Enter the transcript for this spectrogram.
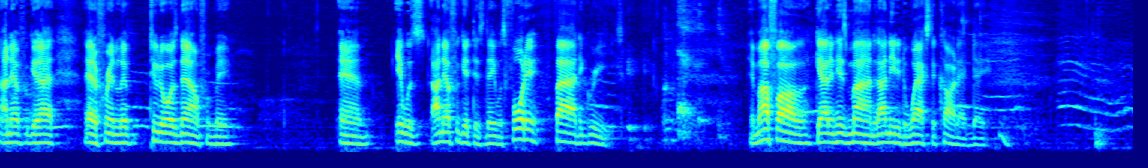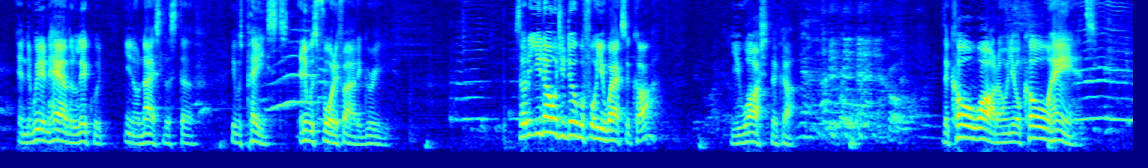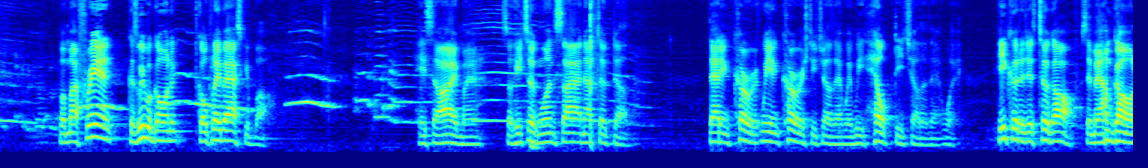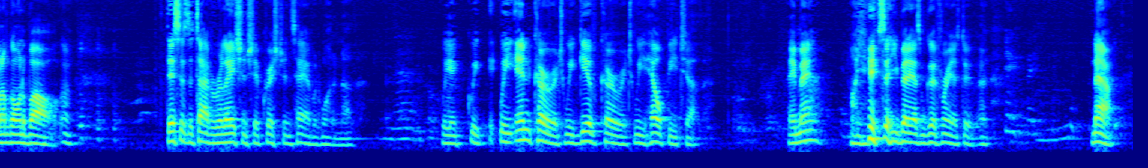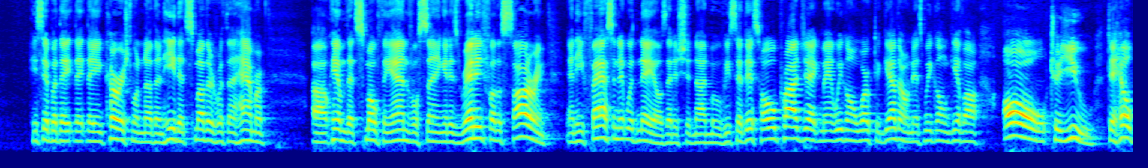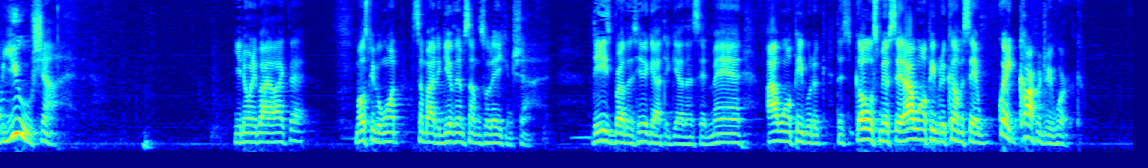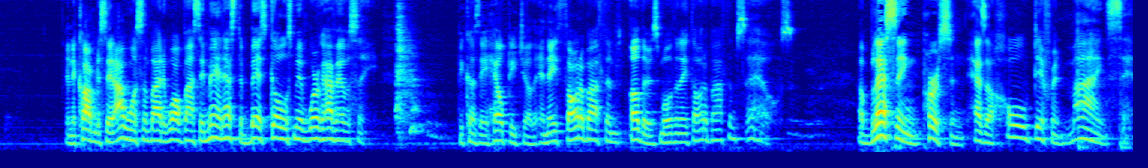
I never forget, I had a friend live two doors down from me. And it was, I never forget this day, it was 45 degrees. And my father got in his mind that I needed to wax the car that day. And we didn't have the liquid, you know, nice little stuff. It was paste, and it was 45 degrees. So do you know what you do before you wax a car? You wash the car. the cold water on your cold hands. But my friend, because we were going to go play basketball. He said, All right, man. So he took one side and I took the other. That encouraged, we encouraged each other that way. We helped each other that way. He could have just took off, said, Man, I'm gone, I'm going to ball. This is the type of relationship Christians have with one another. We, we, we encourage, we give courage, we help each other. Amen? You say you better have some good friends too. Now, he said, but they, they, they, encouraged one another, and he that smothered with a hammer uh, him that smote the anvil, saying, It is ready for the soldering. And he fastened it with nails that it should not move. He said, This whole project, man, we're going to work together on this. We're going to give our all to you to help you shine. You know anybody like that? Most people want somebody to give them something so they can shine. These brothers here got together and said, Man, I want people to, the goldsmith said, I want people to come and say, Great carpentry work. And the carpenter said, I want somebody to walk by and say, Man, that's the best goldsmith work I've ever seen. because they helped each other and they thought about them others more than they thought about themselves. A blessing person has a whole different mindset.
